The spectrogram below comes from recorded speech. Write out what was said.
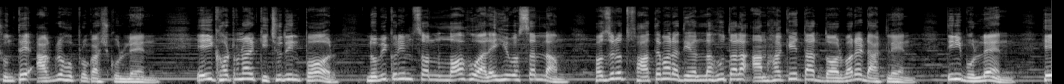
শুনতে আগ্রহ প্রকাশ করলেন। এই ঘটনার কিছুদিন পর নবী করিম সাল্লু আলহি ওয়াসাল্লাম হজরত ফাতেমা রাদি তালা আনহাকে তার দরবারে ডাকলেন। তিনি বললেন, হে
